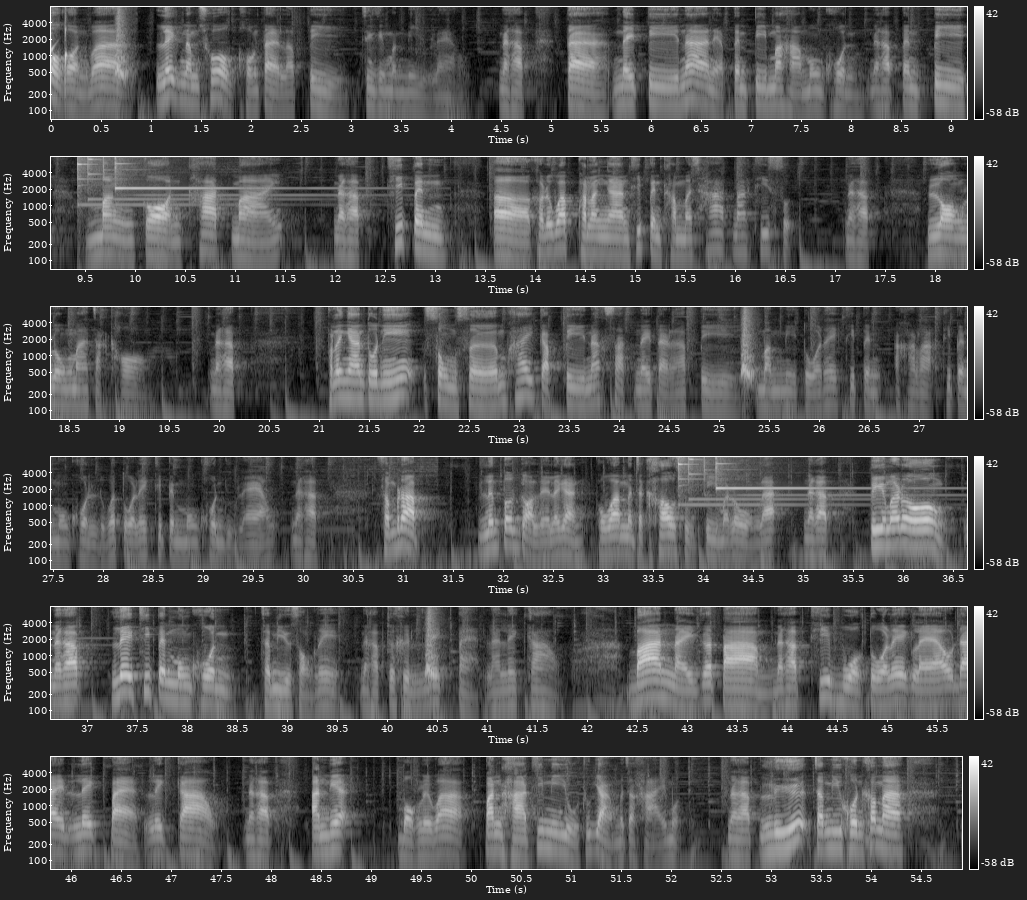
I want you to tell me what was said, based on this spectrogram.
บอกก่อนว่าเลขนำโชคของแต่ละปีจริง ๆ มันมีอยู่แล้วนะครับ แต่ในปีหน้าเนี่ยเป็นปีมหามงคลนะครับ เป็นปีมังกรธาตุไม้นะครับ ที่เป็นเอ่อเขาเรียกว่าพลังงานที่เป็นธรรมชาติมากที่สุดนะครับลองลงมาจากทองนะครับ พลังงานตัวนี้ส่งเสริมให้กับปีนักสัตว์ในแต่ละปี มันมีตัวเลขที่เป็นอักขระที่เป็นมงคล หรือว่าตัวเลขที่เป็นมงคลอยู่แล้วนะครับสำหรับเริ่มต้นก่อนเลยแล้วกัน เพราะว่ามันจะเข้าสู่ปีมะโรงแล้วนะครับ ปีมะโรงนะครับ เลขที่เป็นมงคลจะมีอยู่ 2 เลขนะครับ ก็คือเลข 8 และเลข 9 บ้านไหนก็ตามนะครับที่บวกตัวเลขแล้วได้เลข 8 เลข9นะครับ อันเนี้ย บอกเลยว่าปัญหาที่มีอยู่ทุกอย่างมันจะหายหมดนะครับ หรือจะมีคนเข้ามา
